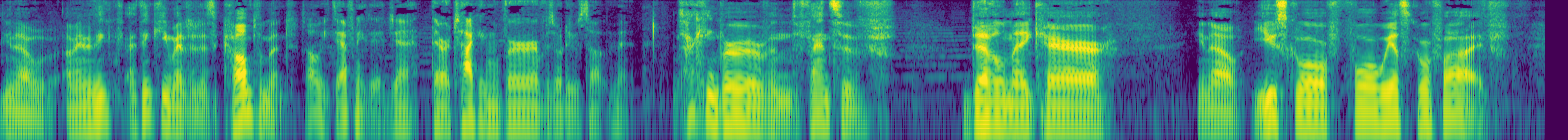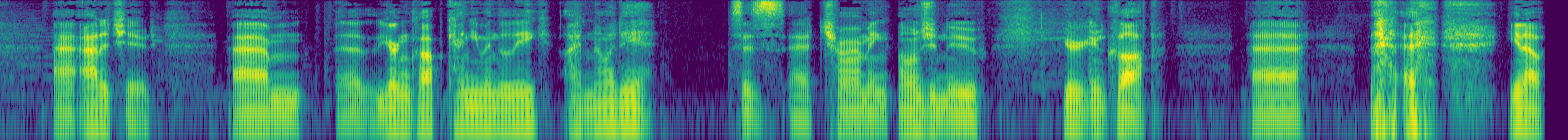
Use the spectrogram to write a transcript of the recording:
you know, I mean, I think I think he meant it as a compliment. Oh, he definitely did, yeah. Their attacking verve is what he was talking about. Attacking verve and defensive devil may care, you know, you score four, we'll score five uh, attitude. Um, uh, Jurgen Klopp, can you win the league? I have no idea, says uh, charming ingenue Jurgen Klopp. Uh, you know,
